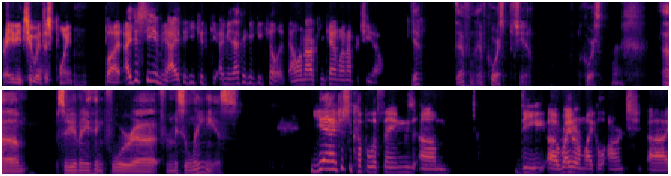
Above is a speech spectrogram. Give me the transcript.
or eighty two at this point. Mhm. But I just see him here. I think he could. I mean, I think he could kill it. Alan Arkin can win Al Pacino. Yeah, definitely, of course, Pacino, of course. Um, so you have anything for uh for miscellaneous? Yeah, just a couple of things. Um, the uh, writer Michael Arndt, uh,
